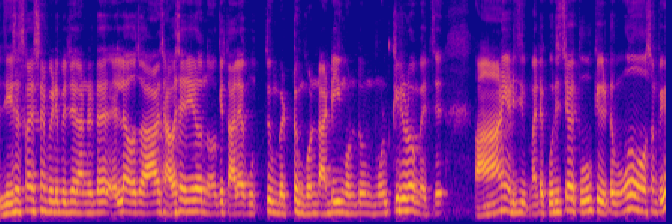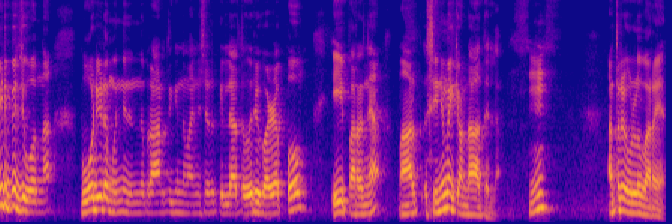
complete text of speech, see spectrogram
ജീസസ് ക്രൈസ്റ്റിനെ പീഡിപ്പിച്ച് കണ്ടിട്ട് എല്ലാ ദിവസവും ആ ശവശരീരവും നോക്കി തല കുത്തും വെട്ടും കൊണ്ട് അടിയും കൊണ്ടും മുൾക്കിരീടവും വെച്ച് ആണി അടിച്ച് മറ്റേ കുരിശ തൂക്കിയിട്ട് മൂന്ന് ദിവസം പീഡിപ്പിച്ചു കൊന്ന ബോഡിയുടെ മുന്നിൽ നിന്ന് പ്രാർത്ഥിക്കുന്ന മനുഷ്യർക്കില്ലാത്ത ഒരു കുഴപ്പവും ഈ പറഞ്ഞ മാർക്ക് സിനിമയ്ക്ക് ഉണ്ടാകത്തില്ല? അത്രേ ഉള്ളൂ പറയാൻ.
